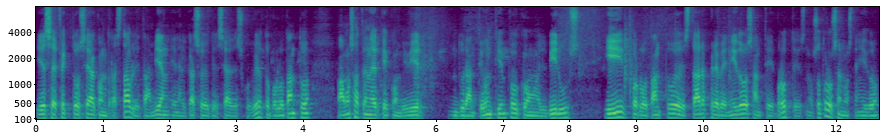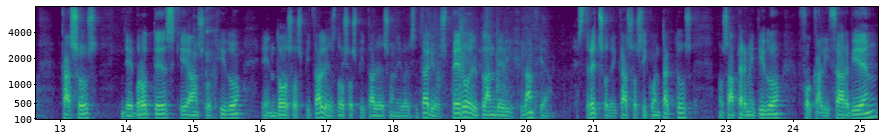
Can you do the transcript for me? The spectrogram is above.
y ese efecto sea contrastable también en el caso de que sea descubierto. Por lo tanto, vamos a tener que convivir durante un tiempo con el virus y, por lo tanto, estar prevenidos ante brotes. Nosotros hemos tenido casos de brotes que han surgido en dos hospitales, dos hospitales universitarios, pero el plan de vigilancia estrecho de casos y contactos nos ha permitido focalizar bien,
